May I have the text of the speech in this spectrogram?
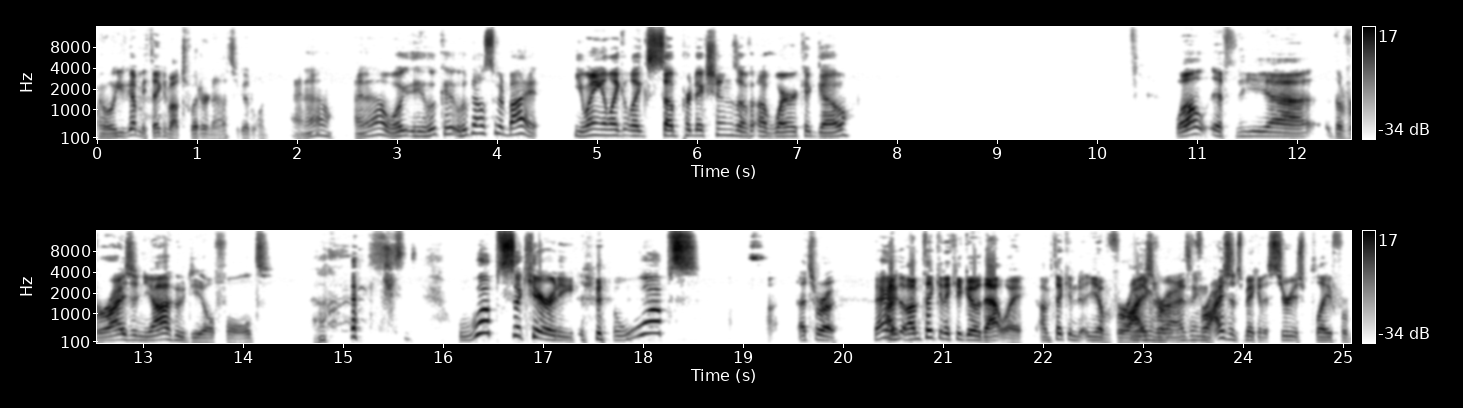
Oh, you've got me thinking about Twitter now. That's a good one. I know, I know. Well, who could, who else would buy it? You want any like like sub predictions of, of where it could go? Well, if the uh, the Verizon Yahoo deal folds, Whoops! Security. Whoops. that's where I'm, I'm thinking it could go that way. I'm thinking you know Verizon, Verizon- Verizon's making a serious play for,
